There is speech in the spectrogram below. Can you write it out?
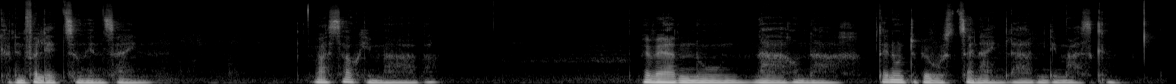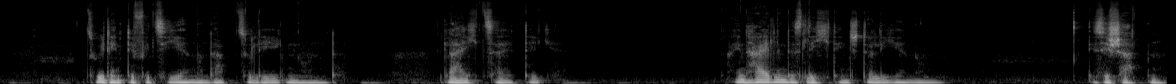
können Verletzungen sein. Was auch immer aber. Wir werden nun nach und nach dein Unterbewusstsein einladen, die Masken zu identifizieren und abzulegen und gleichzeitig ein heilendes Licht installieren, um diese Schatten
